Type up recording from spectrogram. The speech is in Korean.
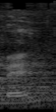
아멘.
